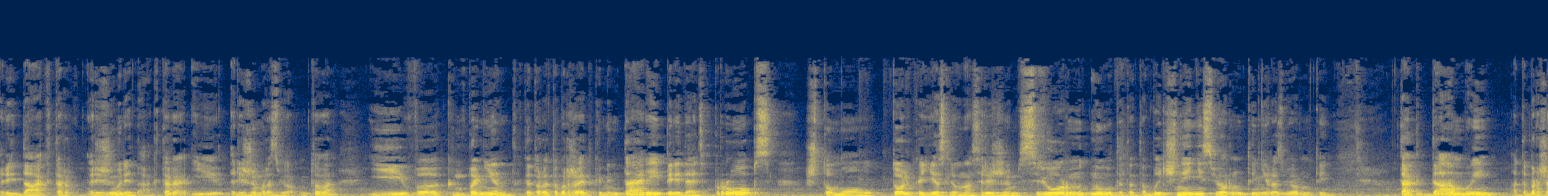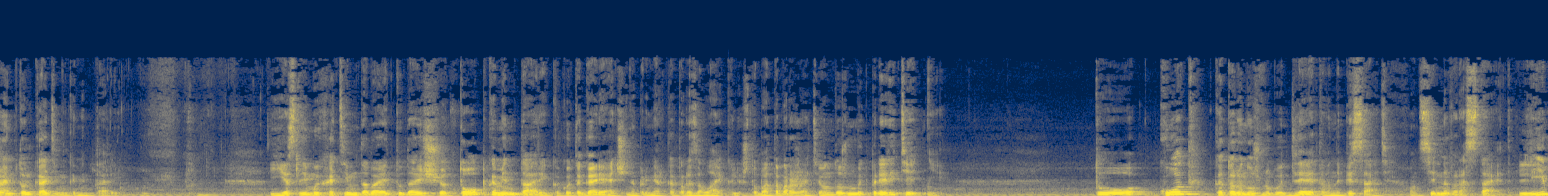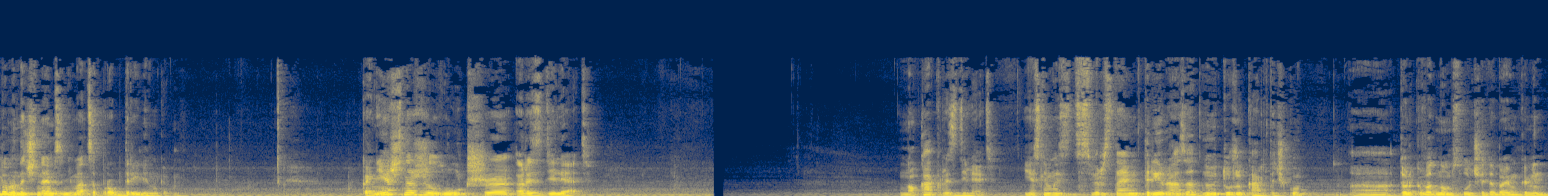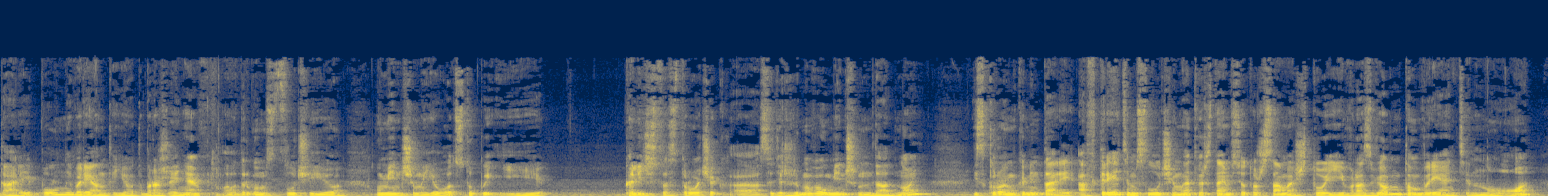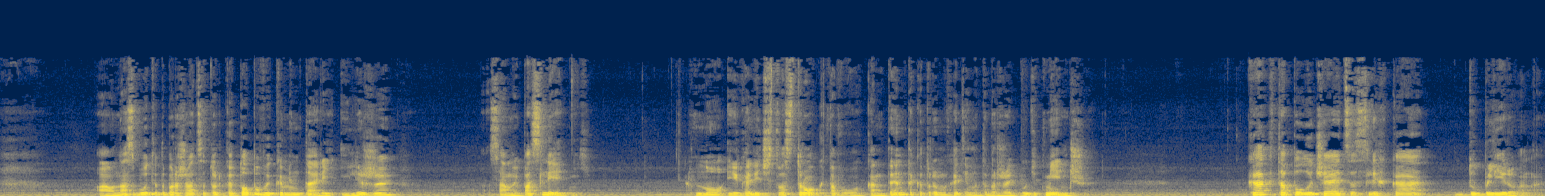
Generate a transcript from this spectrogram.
редактор, режим редактора и режим развернутого. И в компонент, который отображает комментарии, передать props, что, мол, только если у нас режим свернут, ну вот этот обычный, не свернутый, не развернутый, тогда мы отображаем только один комментарий. Если мы хотим добавить туда еще топ-комментарий, какой-то горячий, например, который залайкали, чтобы отображать, и он должен быть приоритетнее, то код, который нужно будет для этого написать, он сильно вырастает. Либо мы начинаем заниматься проб-дриллингом. Конечно же, лучше разделять. Но как разделять? Если мы сверстаем три раза одну и ту же карточку, только в одном случае добавим комментарий, полный вариант ее отображения, а в другом случае ее уменьшим ее отступы и количество строчек а, содержимого уменьшим до одной – и скроем комментарий. А в третьем случае мы отверстаем все то же самое, что и в развернутом варианте, но а у нас будет отображаться только топовый комментарий или же самый последний. Но и количество строк того контента, который мы хотим отображать, будет меньше. Как-то получается слегка дублировано.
